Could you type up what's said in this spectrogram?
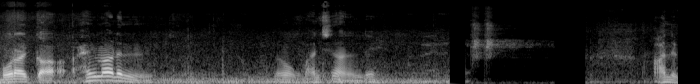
뭐랄까 할 말은 너무 많진 않은데 안에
